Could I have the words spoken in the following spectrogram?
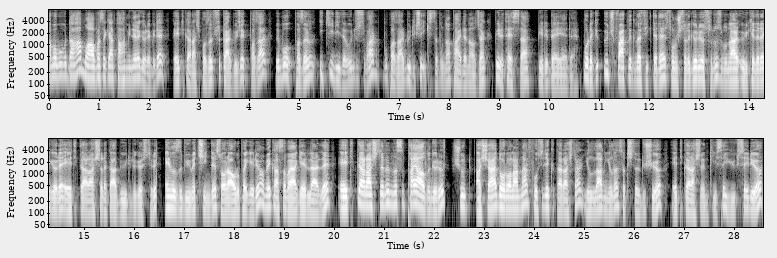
Ama bu daha muhafazakar tahminlere göre bile elektrikli araç pazarı süper büyüyecek pazar ve bu pazarın iki lider oyuncusu var. Bu pazar büyüdükçe ikisi de bundan paylarını alacak. Biri Tesla, biri BYD. Buradaki üç farklı grafikte de sonuçları görüyorsunuz. Bunlar ülkelere göre elektrikli araçlara kadar büyüdüğünü gösteriyor. En hızlı büyüme Çin'de sonra Avrupa geliyor. Amerika aslında bayağı gerilerde. Elektrikli araçların nasıl pay aldığını görüyoruz. Şu aşağıya doğru olanlar fosil yakıtlı araçlar yıldan yıla satışları düşüyor. Elektrikli araçlarınki ise yükseliyor.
